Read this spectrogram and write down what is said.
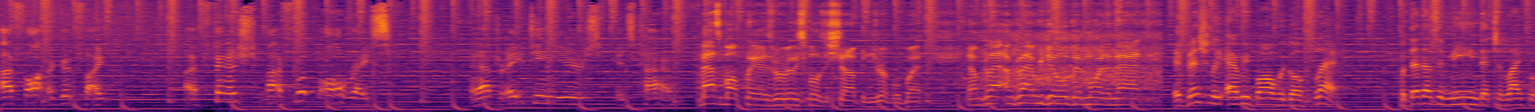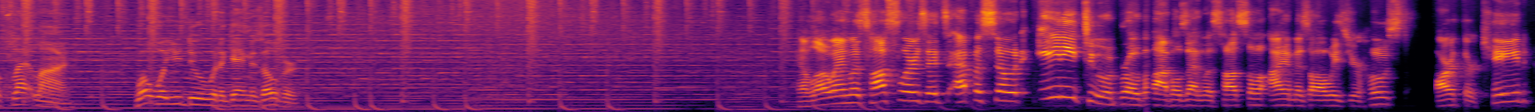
I fought a good fight. I finished my football race. And after 18 years, it's time. Basketball players, we're really supposed to shut up and dribble, but I'm glad, I'm glad we do a little bit more than that. Eventually, every ball will go flat, but that doesn't mean that your life will flatline. What will you do when the game is over? Hello, Endless Hustlers. It's episode 82 of BroBible's Endless Hustle. I am, as always, your host, Arthur Kade.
